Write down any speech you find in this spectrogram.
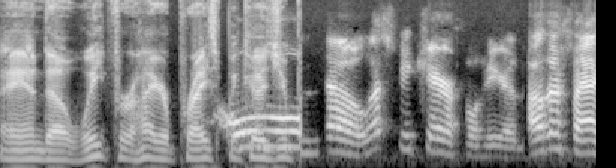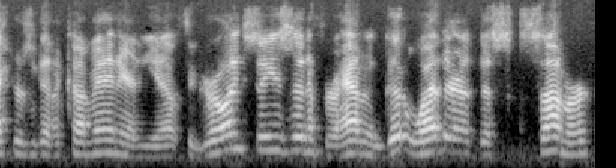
and uh, wait for a higher price because oh, you no. Let's be careful here. Other factors are going to come in here. You know if the growing season if we're having good weather this summer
